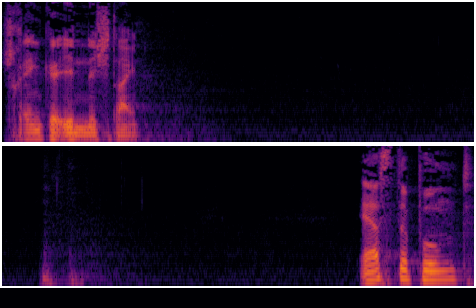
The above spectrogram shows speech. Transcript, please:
Schränke ihn nicht ein. Erster Punkt,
